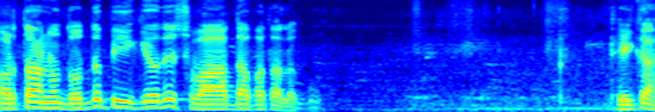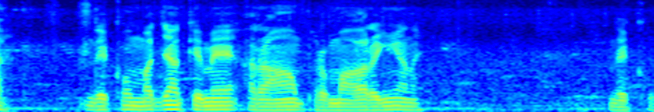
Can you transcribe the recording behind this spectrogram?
ਔਰ ਤੁਹਾਨੂੰ ਦੁੱਧ ਪੀ ਕੇ ਉਹਦੇ ਸਵਾਦ ਦਾ ਪਤਾ ਲੱਗੂ। ਠੀਕ ਆ? ਦੇਖੋ ਮੱਝਾਂ ਕਿਵੇਂ ਆਰਾਮ ਫਰਮਾ ਰਹੀਆਂ ਨੇ। ਦੇਖੋ।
